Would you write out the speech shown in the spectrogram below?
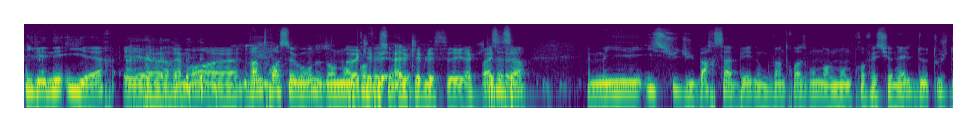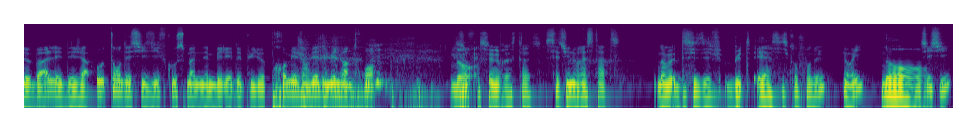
Il est né hier et euh, vraiment euh, 23 secondes dans le monde avec, les, professionnel. avec les blessés, il a quitté Ouais, c'est ça. Il est issu du Barça B, donc 23 secondes dans le monde professionnel, deux touches de balle et déjà autant décisif qu'Ousmane Dembélé depuis le 1er janvier 2023. Non, c'est une vraie stat. C'est une vraie stat. Non, mais décisif, but et assist confondus? Oui, Non. si, si.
